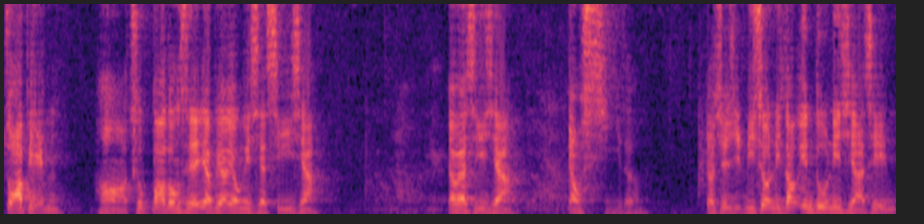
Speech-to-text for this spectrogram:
抓饼，哈，出包东西要不要用一下洗一下？要不要洗一下？要洗的。要学习，你说你到印度尼西亚去，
